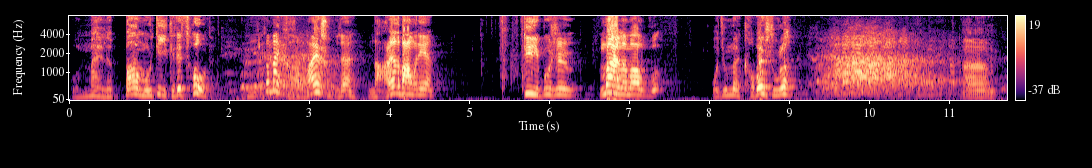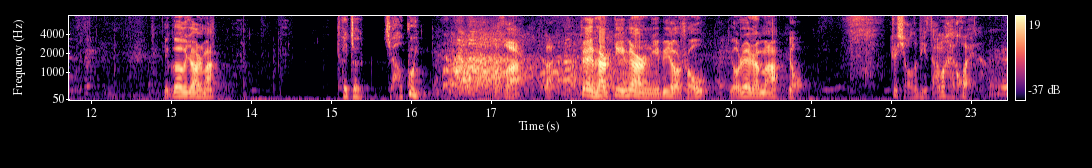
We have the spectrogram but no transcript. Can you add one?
我卖了八亩地给他凑的。你一个卖烤白薯的，哪来的八亩地？地不是卖了吗？我我就卖烤白薯了。嗯，你哥哥叫什么？他叫贾贵。老四，这片地面你比较熟，有这人吗？有。这小子比咱们还坏呢。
